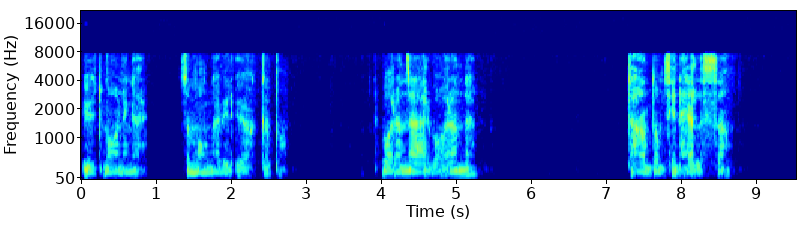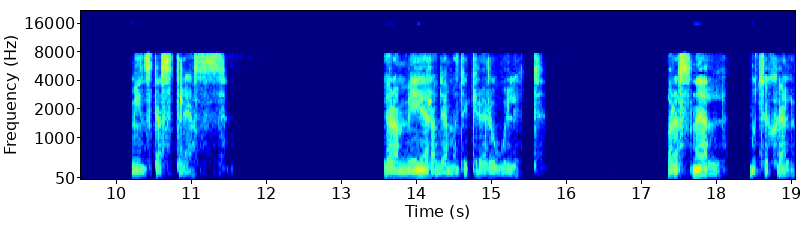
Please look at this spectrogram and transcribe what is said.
Utmaningar som många vill öka på. Vara närvarande. Ta hand om sin hälsa. Minska stress. Göra mer av det man tycker är roligt. Vara snäll mot sig själv.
